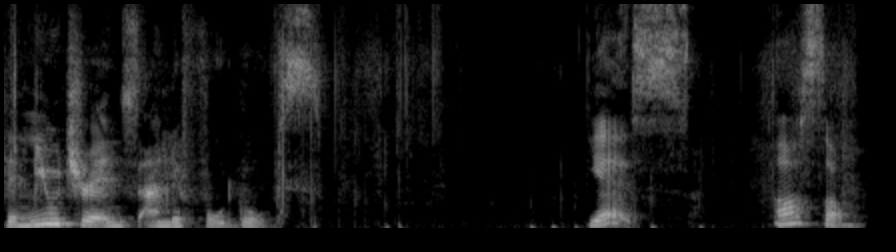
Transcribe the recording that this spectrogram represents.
the nutrients and the food groups. Yes. Awesome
